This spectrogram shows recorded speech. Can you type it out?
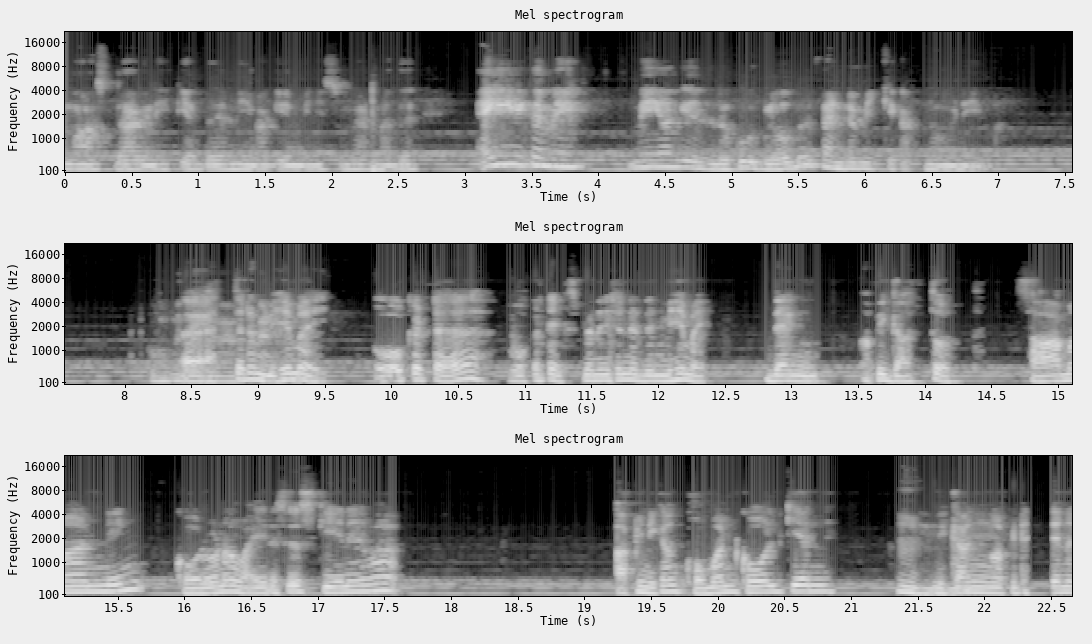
මාස්දාගෙන හිටියද? මේ වගේ මිනිස්සුහරනද ඇයි එක මේ මේ වගේ ලොකු ගලෝබල් පැන්ඩමික් එකක් නොවනේවා ඇත්තට මෙහෙමයි. ඕකට ඕකට එක්ස්පලනේෂන් ඇද මෙහෙමයි. දැන් අපි ගත්තොත් සාමාන්‍යෙන් කොරෝන වෛරසස් කියනවා අපි නිකන් කොමන් කෝල් කියන්නේ. නිකං අපිට දෙන්න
